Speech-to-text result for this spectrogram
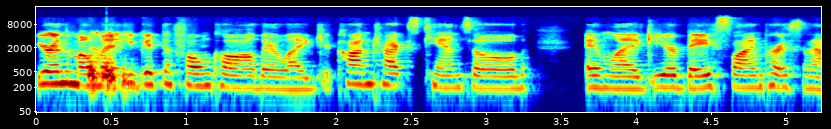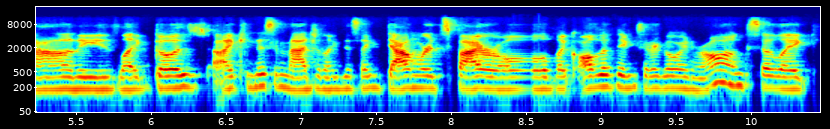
you're in the moment, you get the phone call, they're like your contract's canceled, and like your baseline personalities like goes. I can just imagine like this like downward spiral of like all the things that are going wrong. So like,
